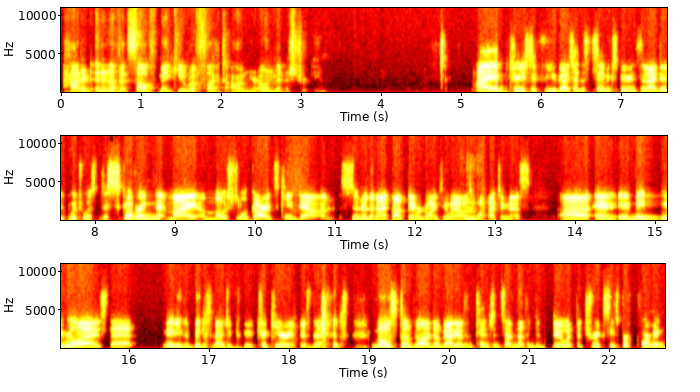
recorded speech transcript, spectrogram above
how did in and of itself make you reflect on your own ministry? I am curious if you guys had the same experience that I did, which was discovering that my emotional guards came down sooner than I thought they were going to when I was mm. watching this. Uh, and it made me realize that maybe the biggest magic trick here is that most of uh, DelGaudio's intentions have nothing to do with the tricks he's performing,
